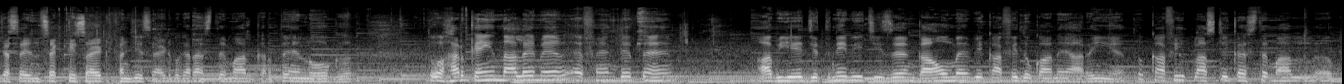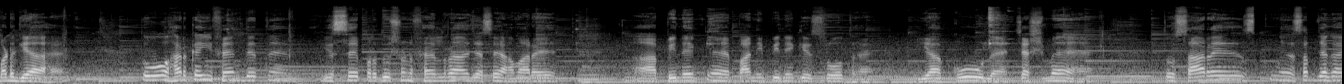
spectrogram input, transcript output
जैसे इंसेक्टिसाइड फंजीसाइड वगैरह इस्तेमाल करते हैं लोग। तो हर कहीं नाले में फेंक देते हैं। अब ये जितनी भी चीज़ें गाँव में भी काफ़ी दुकानें आ रही हैं तो काफ़ी प्लास्टिक का इस्तेमाल बढ़ गया है। तो वो हर कहीं फेंक देते हैं। इससे प्रदूषण फैल रहा है, जैसे हमारे पीने पानी पीने के स्रोत हैं या कूल हैं चश्मे हैं तो सारे सब जगह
